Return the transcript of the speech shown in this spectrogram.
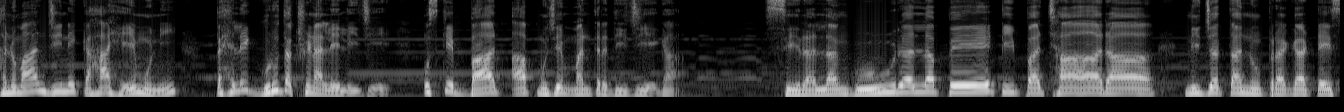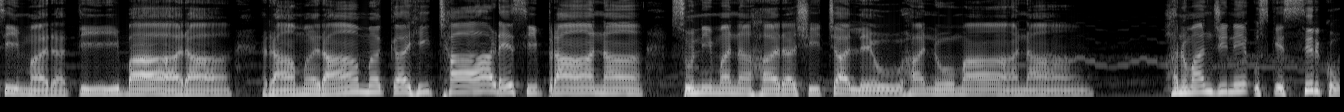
हनुमान जी ने कहा, हे मुनि, पहले गुरु दक्षिणा ले लीजिए, उसके बाद आप मुझे मंत्र दीजिएगा। सिर लंगूर लपेटी पछारा, निज तनु प्रगटे सिमरती बारा। राम राम कही छाड़े सी प्राणा, सुनि मन हरषि चले हनुमाना। हनुमान जी ने उसके सिर को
